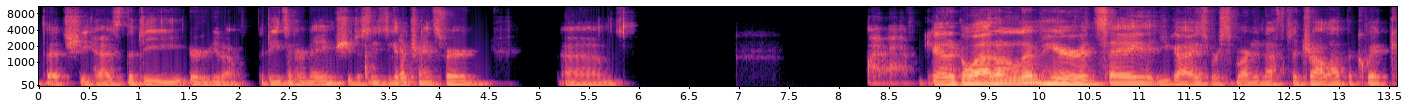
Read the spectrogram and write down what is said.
that she has the deed, or you know, the deeds in her name. She just needs to get it Yep. transferred. Um, gotta go out on a limb here and say that you guys were smart enough to draw up a quick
